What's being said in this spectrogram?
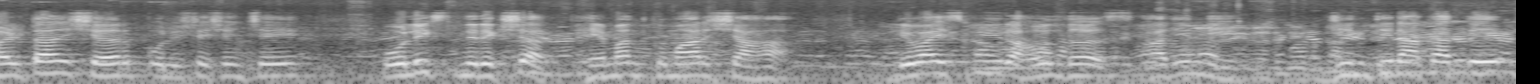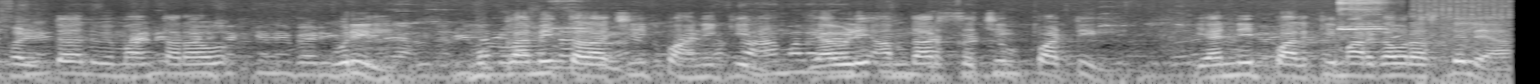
फलटण शहर पोलीस स्टेशनचे पोलीस निरीक्षक हेमंत कुमार शहा डीवायसपी राहुल धस आदींनी जिंतीनाका ते फलटण विमानतळावरील मुक्कामी तळाची पाहणी केली. यावेळी आमदार सचिन पाटील यांनी पालखी मार्गावर असलेल्या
